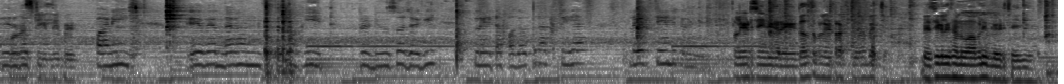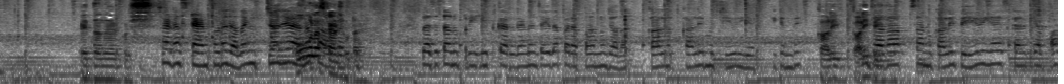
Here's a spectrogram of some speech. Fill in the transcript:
ਫਿਰ ਸਟੀਲ ਦੀ ਪਲੇਟ ਪਾਣੀ ਇਹਦੇ ਅੰਦਰ ਹੁਣ ਜਦੋਂ ਹੀਟ ਪ੍ਰੋਡਿਊਸ ਹੋ ਜਾਏਗੀ ਪਲੇਟ ਆਪਾਂ ਗਲਤ ਰੱਖਤੀ ਹੈ। ਪਲੇਟ ਚੇਂਜ ਕਰਾਂਗੇ। ਪਲੇਟ ਚੇਂਜ ਕਰੇਗੇ ਗਲਤ ਪਲੇਟ ਰੱਖਦੇ ਨੇ ਵਿੱਚ। ਬੇਸਿਕਲੀ ਸਾਨੂੰ ਆਹ ਵਾਲੀ ਪਲੇਟ ਚਾਹੀਦੀ ਹੈ। ਇਦਾਂ ਦਾ ਕੁਝ ਸਾਡਾ ਸਟੈਂਡ ਥੋੜਾ ਜ਼ਿਆਦਾ ਹੀ ਉੱਚਾ ਜਿਹਾ ਹੈ ਉਹ ਵਾਲਾ ਸਟੈਂਡ। ਛੋਟਾ ਹੈ। ਵੈਸੇ ਤੁਹਾਨੂੰ ਪ੍ਰੀ ਹੀਟ ਕਰ ਲੈਣਾ ਚਾਹੀਦਾ ਪਰ ਆਪਾਂ ਨੂੰ ਜ਼ਿਆਦਾ ਕਾਲ ਕਾਲੀ ਮੱਚੀ ਹੋਈ ਹੈ ਕੀ ਕਹਿੰਦੇ? ਕਾਲੀ ਕਾਲੀ ਪਈ। ਜ਼ਿਆਦਾ ਸਾਨੂੰ ਕਾਲੀ ਪਈ ਹੋਈ ਹੈ ਇਸ ਕਰਕੇ ਆਪਾਂ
